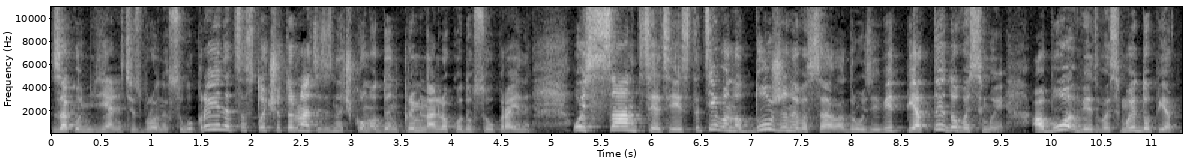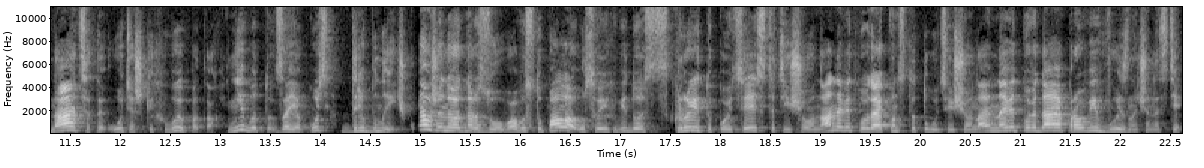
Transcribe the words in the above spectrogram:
законній діяльності збройних сил України. Це 114 зі значком 1 Кримінального кодексу України. Ось санкція цієї статті, вона дуже невесела, друзі, від 5 до 8 або від 8 до 15 у тяжких випадках, нібито за якусь дрібничку. Я вже неодноразово виступала у своїх відео з критикою цієї статті, що вона не відповідає конституції, що вона не відповідає правовій визначеності,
